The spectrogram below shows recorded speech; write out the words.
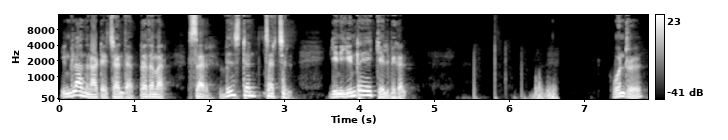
இங்கிலாந்து நாட்டைச் சேர்ந்த பிரதமர் சர் வின்ஸ்டன் சர்ச்சில் இனி இன்றைய கேள்விகள். ஒன்று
